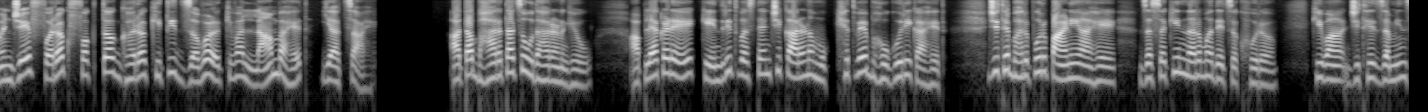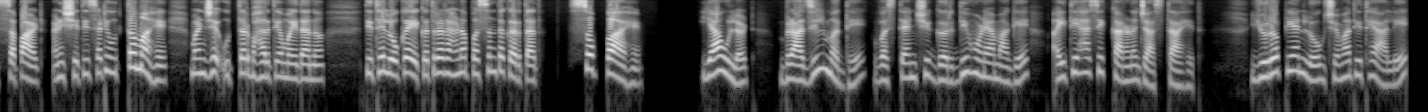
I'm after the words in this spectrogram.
म्हणजे फरक फक्त घरं किती जवळ किंवा लांब आहेत याचा आहे. आता भारताचं उदाहरण घेऊ. आपल्याकडे केंद्रित वस्त्यांची कारणं मुख्यत्वे भौगोलिक आहेत. जिथे भरपूर पाणी आहे जसं की नर्मदेचं खोरं किंवा जिथे जमीन सपाट आणि शेतीसाठी उत्तम आहे म्हणजे उत्तर भारतीय मैदानं तिथे लोक एकत्र राहणं पसंत करतात. सोप्पं आहे. या उलट ब्राझीलमध्ये वस्त्यांची गर्दी होण्यामागे ऐतिहासिक कारणं जास्त आहेत. युरोपियन लोक जेव्हा तिथे आले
